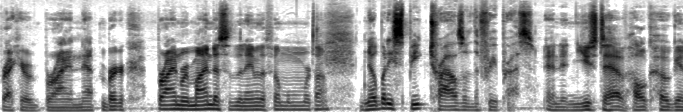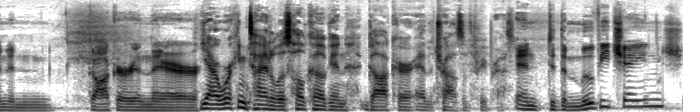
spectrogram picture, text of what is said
Back here with Brian Knappenberger. Brian, remind us of the name of the film one more time. Nobody speak Trials of the Free Press. And it used to have Hulk Hogan and Gawker in there. Yeah, our working title was Hulk Hogan, Gawker, and the Trials of the Free Press. And did the movie change?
